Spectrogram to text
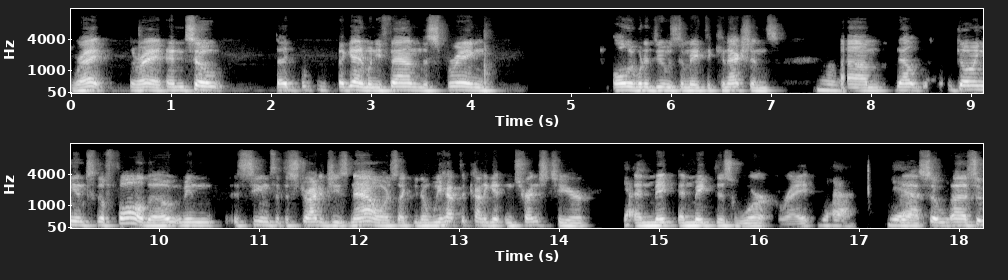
Right, right. And so, uh, again, when you found the spring, all we want to do is to make the connections. Hmm. Um, now, going into the fall, though, I mean, it seems that the strategies now are like you know we have to kind of get entrenched here yes. and make and make this work, right? Yeah, yeah. yeah so, uh, so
